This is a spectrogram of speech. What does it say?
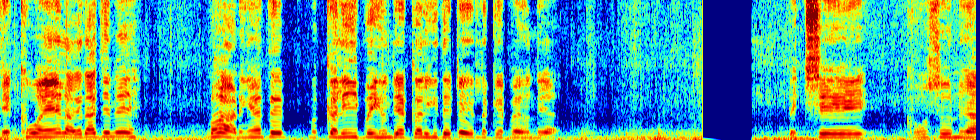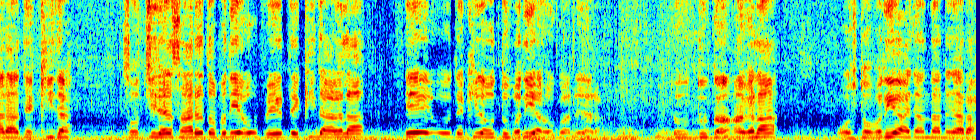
ਦੇਖੋ, ਐ ਲੱਗਦਾ ਜਿਵੇਂ ਪਹਾੜੀਆਂ ਤੇ ਕਲੀ ਪਈ ਹੁੰਦੀ ਆ, ਕਲੀ ਦੇ ਢੇਰ ਲੱਗੇ ਪਏ ਹੁੰਦੇ ਆ। ਪਿੱਛੇ ਖੂਬਸੂਰਤ ਨਜ਼ਾਰਾ ਦੇਖੀਦਾ, ਸੋਚੀਦਾ ਸਾਰੇ ਤੋਂ ਵਧੀਆ ਉਹ ਫੇਰ ਦੇਖੀਦਾ ਅਗਲਾ, ਇਹ ਉਹ ਦੇਖੀਦਾ, ਉਦੋਂ ਵਧੀਆ ਹੋਊਗਾ ਨਜ਼ਾਰਾ। ਤੇ ਉਦੋਂ ਗਾ ਅਗਲਾ, ਉਸ ਤੋਂ ਵਧੀਆ ਆ ਜਾਂਦਾ ਨਜ਼ਾਰਾ।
